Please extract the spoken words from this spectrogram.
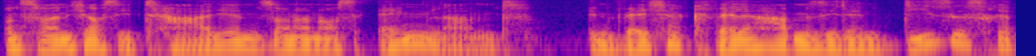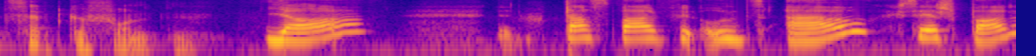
und zwar nicht aus Italien, sondern aus England. In welcher Quelle haben Sie denn dieses Rezept gefunden? Ja, das war für uns auch sehr spannend.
